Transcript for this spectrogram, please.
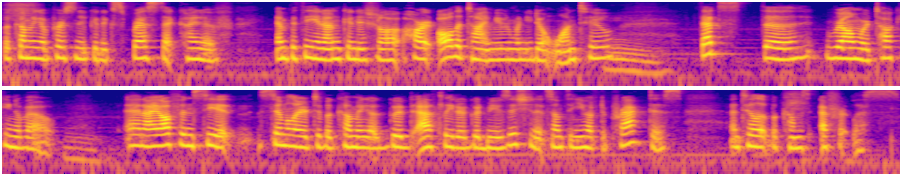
Becoming a person who can express that kind of empathy and unconditional heart all the time, even when you don't want to. Mm. That's the realm we're talking about. And I often see it similar to becoming a good athlete or a good musician. It's something you have to practice until it becomes effortless.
